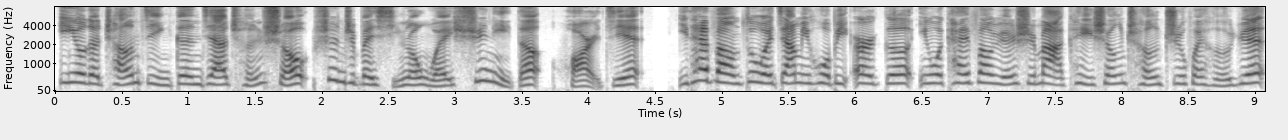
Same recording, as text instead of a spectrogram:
应用的场景更加成熟，甚至被形容为虚拟的华尔街。以太坊作为加密货币二哥，因为开放原始码可以生成智慧合约，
